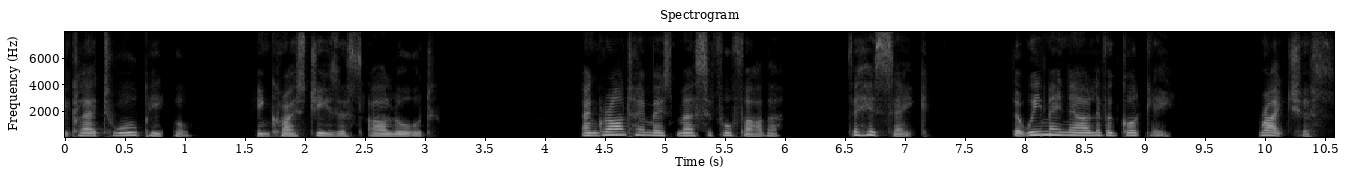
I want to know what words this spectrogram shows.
declared to all people in Christ Jesus our Lord. And grant, O most merciful Father, for his sake, that we may now live a godly, righteous,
